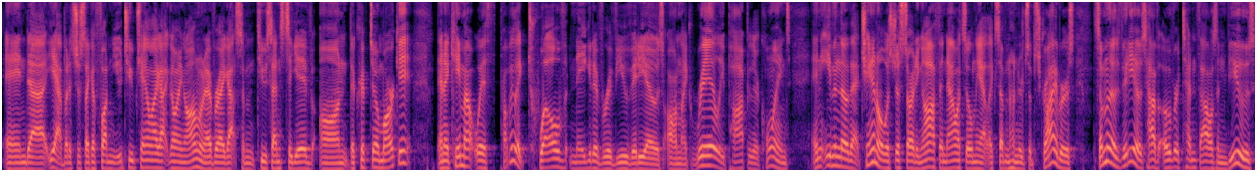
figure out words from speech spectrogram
And uh, yeah, but it's just like a fun YouTube channel I got going on whenever I got some two cents to give on the crypto market. And I came out with probably like 12 negative review videos on like really popular coins. And even though that channel was just starting off and now it's only at like 700 subscribers, some of those videos have over 10,000 views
